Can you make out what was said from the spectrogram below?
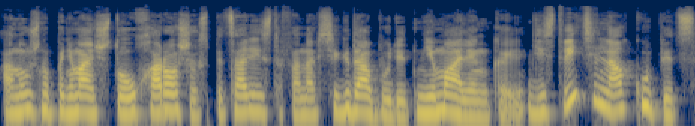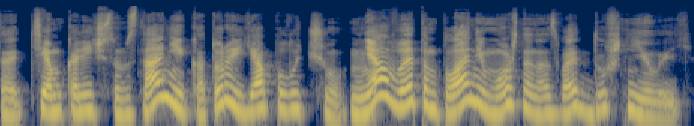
а нужно понимать, что у хороших специалистов она всегда будет не маленькой, действительно окупится тем количеством знаний, которые я получу. Меня в этом плане можно назвать душнилой.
